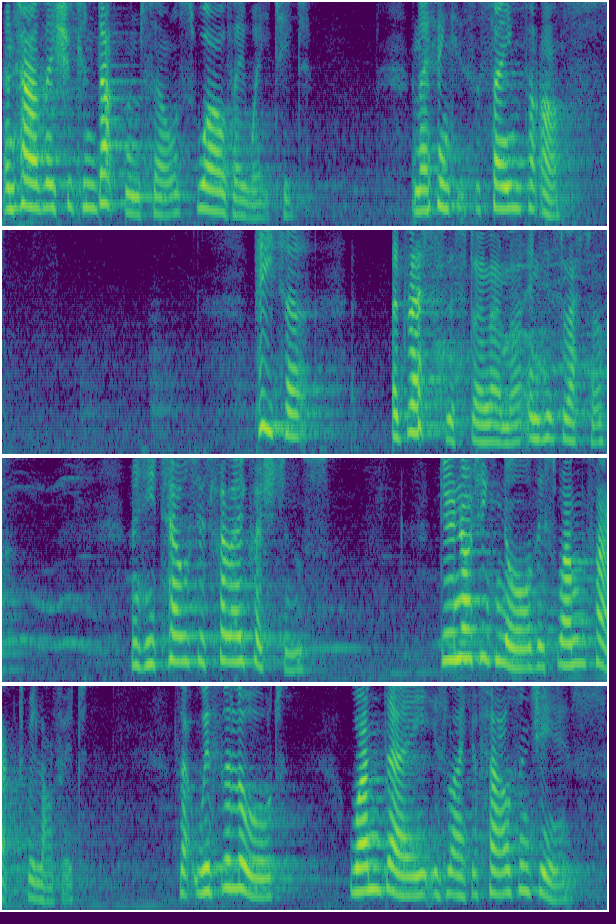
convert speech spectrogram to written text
and how they should conduct themselves while they waited. And I think it's the same for us. Peter addressed this dilemma in his letter when he tells his fellow Christians Do not ignore this one fact, beloved, that with the Lord, one day is like a thousand years,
